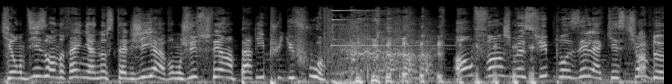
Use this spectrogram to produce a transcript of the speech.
qui en 10 ans de règne à Nostalgie avons juste fait un pari puis du fou. Enfin, je me suis posé la question de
